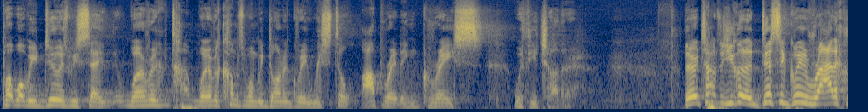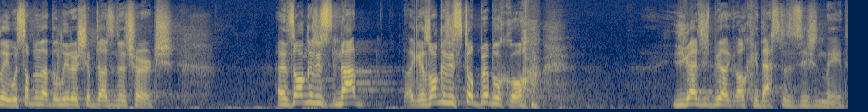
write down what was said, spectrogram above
But what we do is we say, whatever, time, whatever comes when we don't agree, we still operate in grace with each other. There are times when you're going to disagree radically with something that the leadership does in the church. As long as it's not, like, as long as it's still biblical, you guys just be like, okay, that's the decision made.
